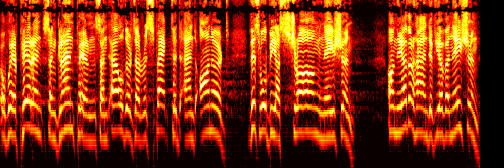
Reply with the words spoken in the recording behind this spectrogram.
where parents and grandparents and elders are respected and honored, this will be a strong nation. On the other hand, if you have a nation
